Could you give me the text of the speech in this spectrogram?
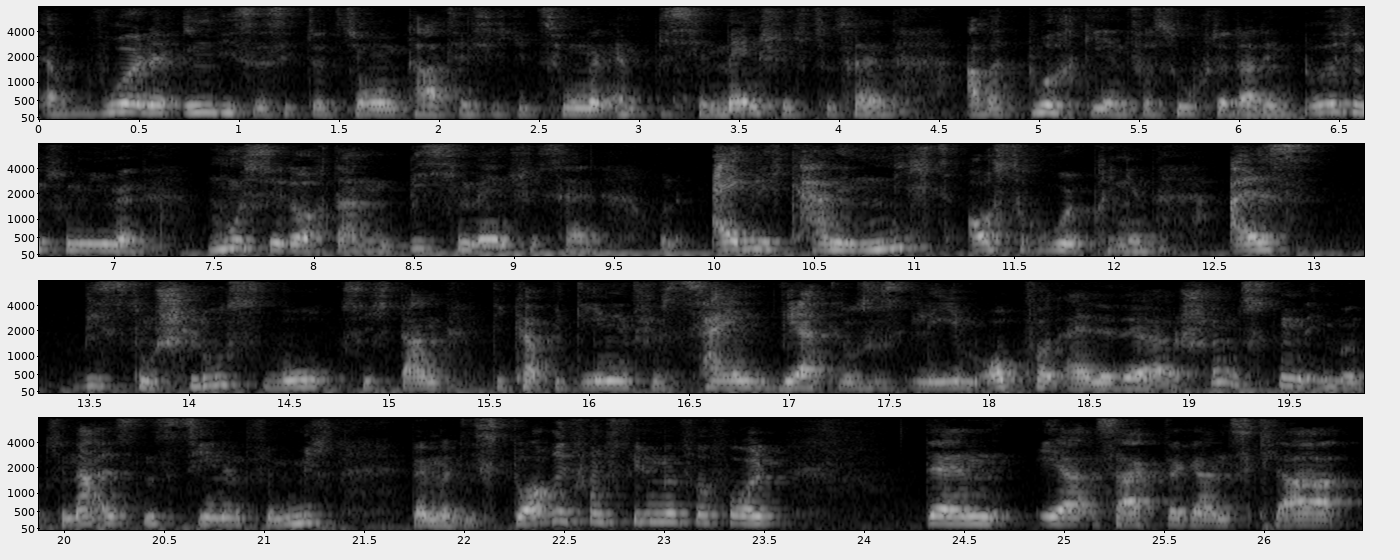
er wurde in dieser Situation tatsächlich gezwungen, ein bisschen menschlich zu sein, aber durchgehend versucht er da den Bösen zu mimen, muss jedoch dann ein bisschen menschlich sein und eigentlich kann ihn nichts aus der Ruhe bringen, als bis zum Schluss, wo sich dann die Kapitänin für sein wertloses Leben opfert. Eine der schönsten, emotionalsten Szenen für mich, wenn man die Story von Filmen verfolgt. Denn er sagt da ganz klar,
